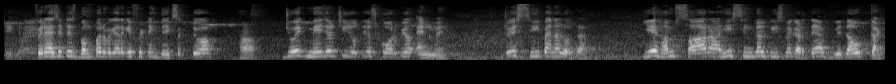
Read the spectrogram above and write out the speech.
ठीक है। फिर एज इट इज़ बम्पर वगैरह की फिटिंग देख सकते हो आप। हाँ। जो एक मेजर चीज़ होती है स्कॉर्पियो एन में जो ये सी पैनल होता है ये हम सारा ही सिंगल पीस में करते हैं विदाउट कट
